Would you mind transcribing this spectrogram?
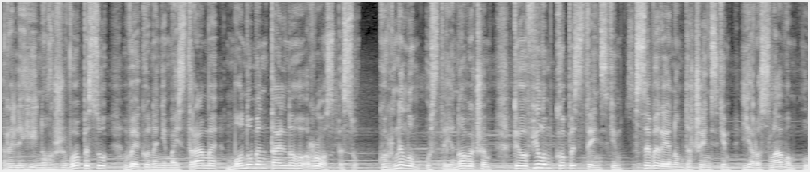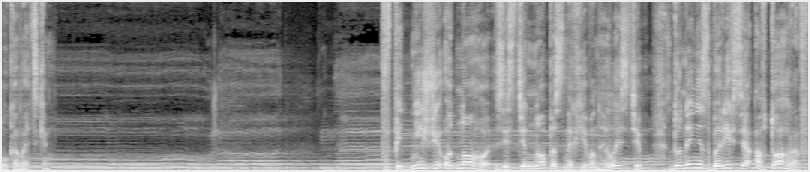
релігійного живопису, виконані майстрами монументального розпису Корнилом Устаяновичем, Теофілом Копистинським, Северином Дачинським, Ярославом Лукавецьким. Підніжжі одного зі стіннописних євангелистів донині зберігся автограф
